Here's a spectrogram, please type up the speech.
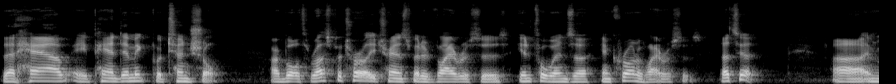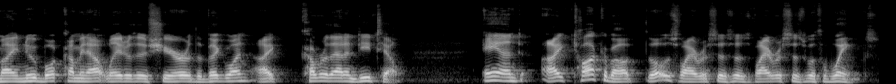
that have a pandemic potential are both respiratory transmitted viruses, influenza, and coronaviruses. That's it. Uh, in my new book coming out later this year, the big one, I cover that in detail. And I talk about those viruses as viruses with wings,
